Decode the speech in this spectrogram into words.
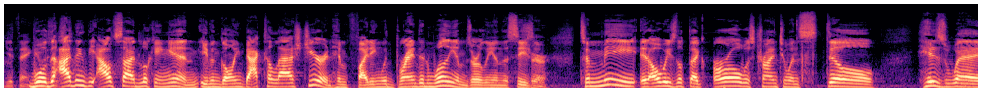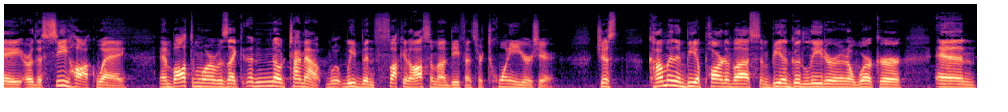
You think? Well, the, I think the outside looking in, even going back to last year and him fighting with Brandon Williams early in the season, Sure. to me, it always looked like Earl was trying to instill his way or the Seahawk way. And Baltimore was like, no, timeout. We've been fucking awesome on defense for 20 years here. Just come in and be a part of us and be a good leader and a worker. And,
